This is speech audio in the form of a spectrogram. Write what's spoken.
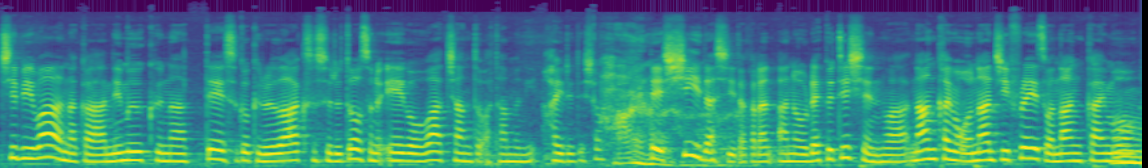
チビはなんか眠くなってすごくリラックスするとその英語はちゃんと頭に入るでしょ、はいはいで C だしだからあのレペティションは何回も同じフレーズは何回も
